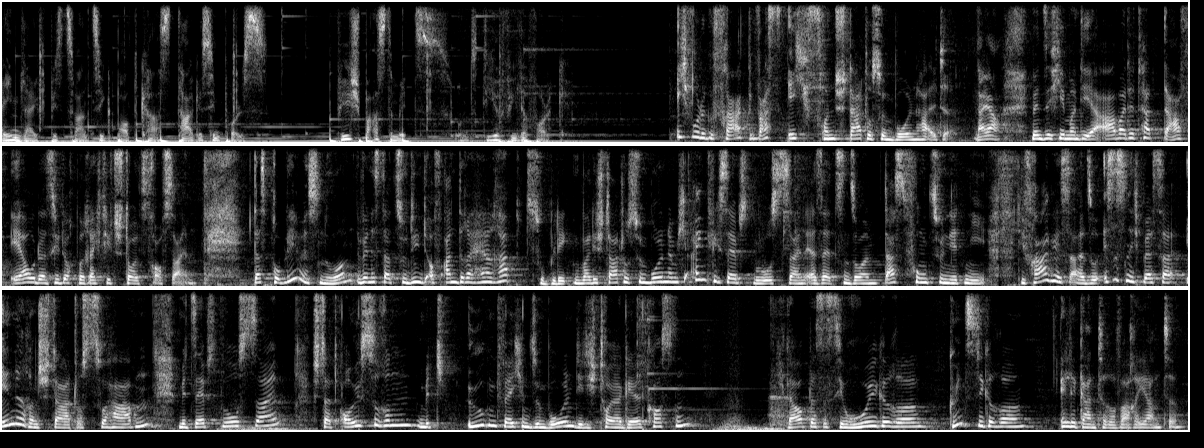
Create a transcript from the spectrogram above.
Dein Live bis 20 Podcast Tagesimpuls. Viel Spaß damit und dir viel Erfolg. Ich wurde gefragt, was ich von Statussymbolen halte. Naja, wenn sich jemand die erarbeitet hat, darf er oder sie doch berechtigt stolz drauf sein. Das Problem ist nur, wenn es dazu dient, auf andere herabzublicken, weil die Statussymbole nämlich eigentlich Selbstbewusstsein ersetzen sollen. Das funktioniert nie. Die Frage ist also, ist es nicht besser, inneren Status zu haben mit Selbstbewusstsein, statt äußeren mit irgendwelchen Symbolen, die dich teuer Geld kosten? Ich glaube, das ist die ruhigere, günstigere, elegantere Variante.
